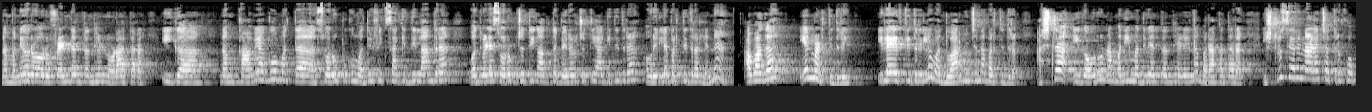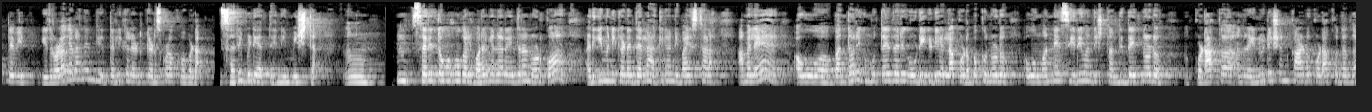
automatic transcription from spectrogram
ನಮ್ಮ ಮನೆಯವರು ಅವ್ರ ಫ್ರೆಂಡ್ ಅಂತ ಹೇಳಿ ನೋಡಾತಾರ. ಈಗ ನಮ್ಮ ಕಾವ್ಯಾಗೂ ಮತ್ತೆ ಸ್ವರೂಪಗೂ ಮದುವೆ ಫಿಕ್ಸ್ ಆಗಿದ್ದಿಲ್ಲ ಅಂದ್ರೆ ಒಂದ್ ವೇಳೆ ಸ್ವರೂಪ ಜೊತೆಗೆ ಆಗ್ತಾ ಬೇರೆಯವ್ರ ಜೊತೆ ಆಗಿದ್ದಿದ್ರೆ ಅವ್ರು ಇಲ್ಲೇ ಬರ್ತಿದ್ರಲ್ಲೇನ? ಅವಾಗ ಏನ್ ಮಾಡ್ತಿದ್ರಿ? ಇಲ್ಲೇ ಇರ್ತಿದ್ರಿಲ್ಲ ಒಂದ್ ವಾರ ಮುಂಚೆನ ಬರ್ತಿದ್ರು. ಅಷ್ಟ, ಈಗ ಅವರು ನಮ್ಮ ಮನೆ ಮದುವೆ ಅಂತ ಹೇಳಿ ಬರಾಕತ್ತಾರ. ಇಷ್ಟು ಸೇರಿ ನಾಳೆ ಛತ್ರಕ್ಕೆ ಹೋಗ್ತೇವಿ. ಇದ್ರೊಳಗೆಲ್ಲ ನಿಮ್ಗೆ ತಲೆ ಕೆಲ ಕೆಡಿಸ್ಕೊಳಕ್ ಹೋಗ್ಬೇಡ. ಸರಿ ಬಿಡಿ ಅತ್ತೆ ನಿಮ್ಮ ಇಷ್ಟ. ಹ್ಮ್ ಸರಿ ತಗೋ ಹೋಗಲ್ಲ ಹೊರಗೇನಾರ ಇದ್ರೆ ನೋಡ್ಕೋ. ಅಡಿಗೆ ಮನೆ ಕಡೆದೆಲ್ಲ ಆಕಿನ ನಿಭಾಯಿಸ್ತಾಳ ಆಮೇಲೆ ಅವು ಬಂದವರಿಗೆ ಮುತ್ತೈದರಿಗೆ ಉಡಿ ಗಿಡಿ ಎಲ್ಲ ಕೊಡಬೇಕು ನೋಡು. ಅವು ಮೊನ್ನೆ ಸೀರೆ ಒಂದಿಷ್ಟು ತಂದಿದ್ದೈತೆ ನೋಡು. ಕೊಡಾಕ, ಅಂದ್ರೆ ಇನ್ವಿಟೇಷನ್ ಕಾರ್ಡ್ ಕೊಡಾಕ್ ಹೋದಾಗ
